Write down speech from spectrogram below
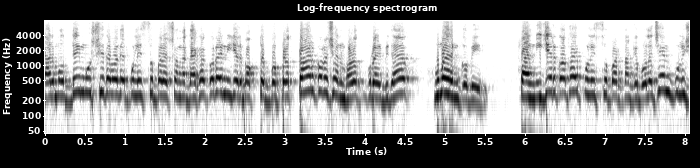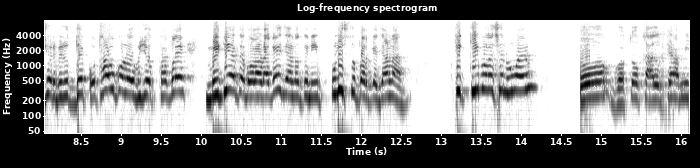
তার মধ্যেই মুর্শিদাবাদে পুলিশ সুপারের সঙ্গে দেখা করে নিজের বক্তব্য প্রত্যাহার করেছেন ভরতপুরের বিধায়ক হুমায়ুন কবির। তার নিজের কথায় পুলিশ সুপার তাকে বলেছেন, পুলিশের বিরুদ্ধে কোথাও কোনো অভিযোগ থাকলে মিডিয়াতে বলার আগে যেন তিনি পুলিশ সুপারকে জানান। ঠিক কি বলেছেন হুমায়ুন? তো গতকালকে আমি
